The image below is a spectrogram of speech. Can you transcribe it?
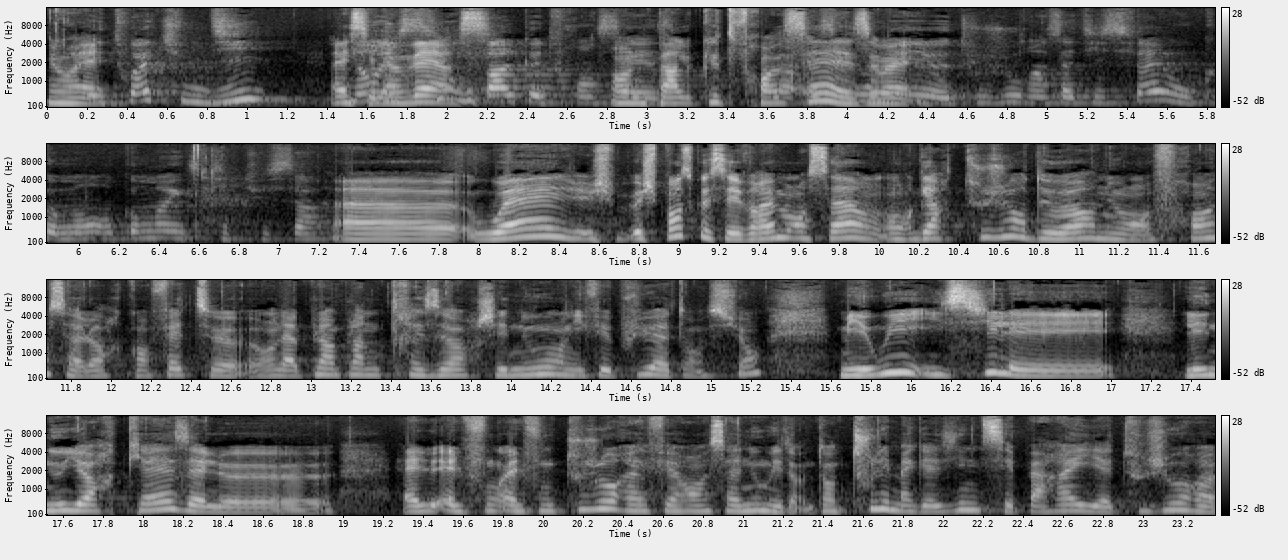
Et toi, tu me dis, Non, c'est l'inverse. on ne parle que de françaises. On ne parle que de Alors, française, Est-ce qu'on ouais. est euh, toujours insatisfait ou comment, comment expliques-tu ça? Euh, ouais, je, je pense que c'est vraiment ça. On, on regarde toujours dehors, nous, en France, alors qu'en fait, euh, on a plein plein de trésors chez nous, on n'y fait plus attention. Mais oui, ici, les, les New-Yorkaises, elles, euh, elles, elles, font, elles font toujours référence à nous, mais dans, dans tous les magazines, c'est pareil, il y a toujours... euh,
